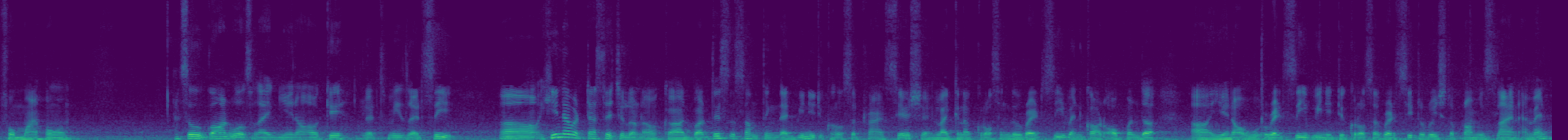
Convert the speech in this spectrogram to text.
for my home. So God was like, you know, okay, let's me let's see. Uh, he never tested children of God, but this is something that we need to cross the transition, like you know, crossing the Red Sea. When God opened the, uh, you know, Red Sea, we need to cross the Red Sea to reach the Promised Land. Amen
